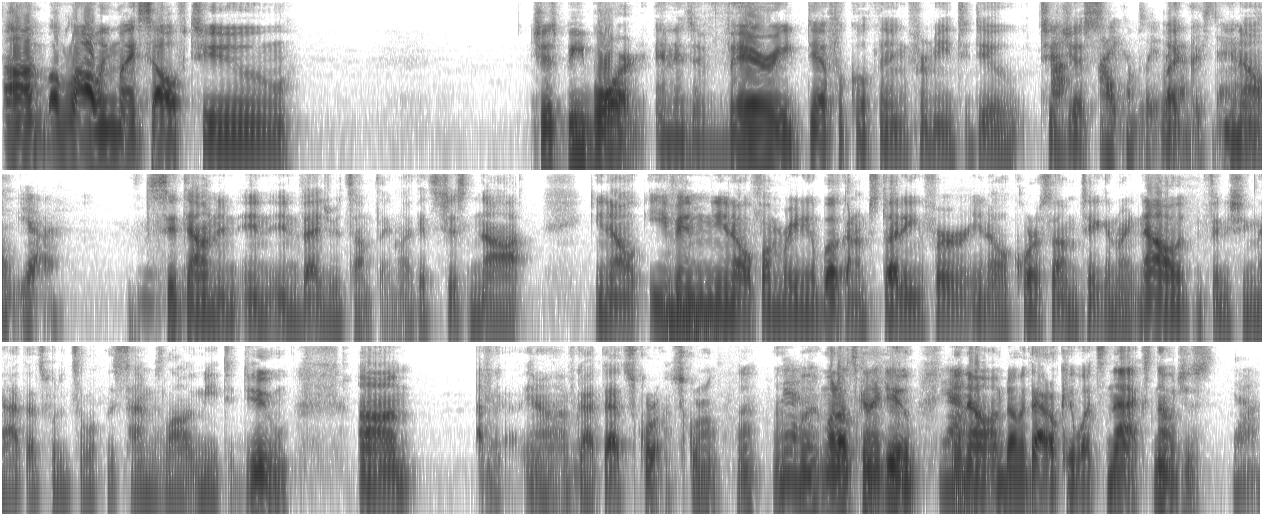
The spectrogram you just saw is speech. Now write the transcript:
um, allowing myself to just be bored, and it's a very difficult thing for me to do. To I- just I completely like, understand. you know, yeah. sit down and, and, and veg with something. Like it's just not, you know, even, you know, if I'm reading a book and I'm studying for, you know, a course I'm taking right now and finishing that, that's what it's, this time is allowing me to do. Um, I've got, you know, I've got that squirrel, squirrel. Yeah. What else can I do? Yeah. You know, I'm done with that. Okay. What's next? No, just Yeah.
